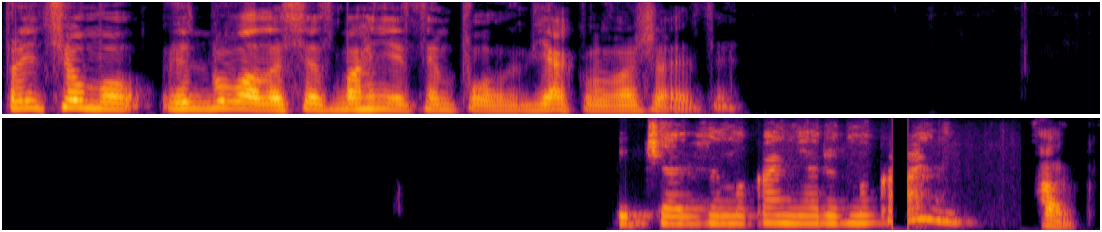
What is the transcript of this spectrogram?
при цьому відбувалося з магнітним полем, як ви вважаєте? Під час замикання розмикання. Так.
